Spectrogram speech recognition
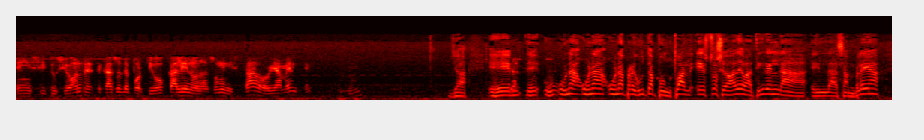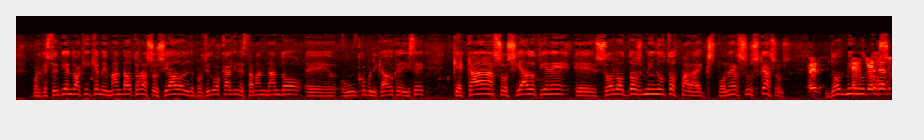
institución, en este caso el Deportivo Cali, nos ha suministrado, obviamente. Ya, eh, eh, una, una, una pregunta puntual. ¿Esto se va a debatir en la, en la asamblea? Porque estoy viendo aquí que me manda otro asociado, el Deportivo Cali, me está mandando eh, un comunicado que dice que cada asociado tiene solo dos minutos para exponer sus casos. Pues, dos minutos,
